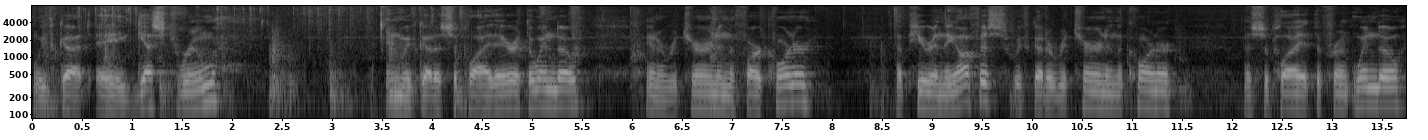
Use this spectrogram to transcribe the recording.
we've got a guest room, and we've got a supply there at the window, and a return in the far corner. Up here in the office, we've got a return in the corner, a supply at the front window.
